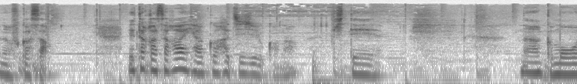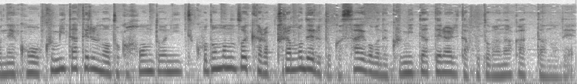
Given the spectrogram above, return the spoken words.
の深さ。で高さが180かな。来てなんかもうねこう組み立てるのとか本当に子供の時からプラモデルとか最後まで組み立てられたことがなかったので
